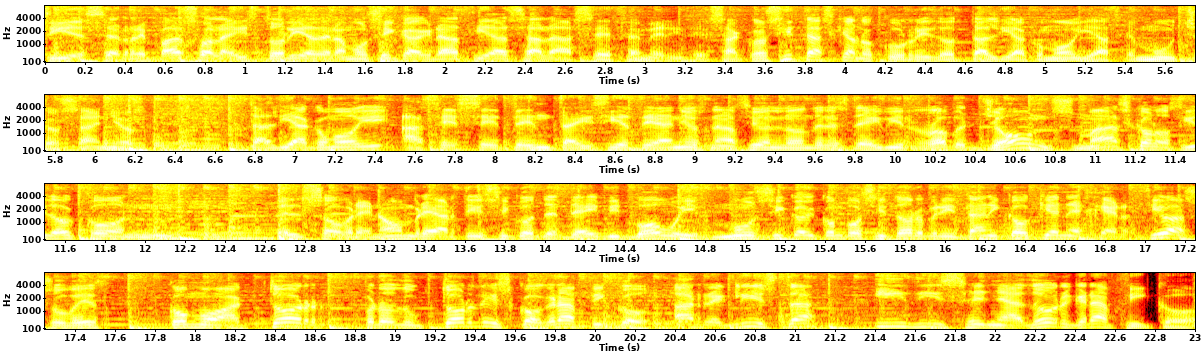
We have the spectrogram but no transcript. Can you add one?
Sí, ese repaso a la historia de la música gracias a las efemérides, a cositas que han ocurrido tal día como hoy hace muchos años. Tal día como hoy, hace 77 años, nació en Londres David Robert Jones, más conocido con el sobrenombre artístico de David Bowie, músico y compositor británico quien ejerció a su vez como actor, productor discográfico, arreglista y diseñador gráfico.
